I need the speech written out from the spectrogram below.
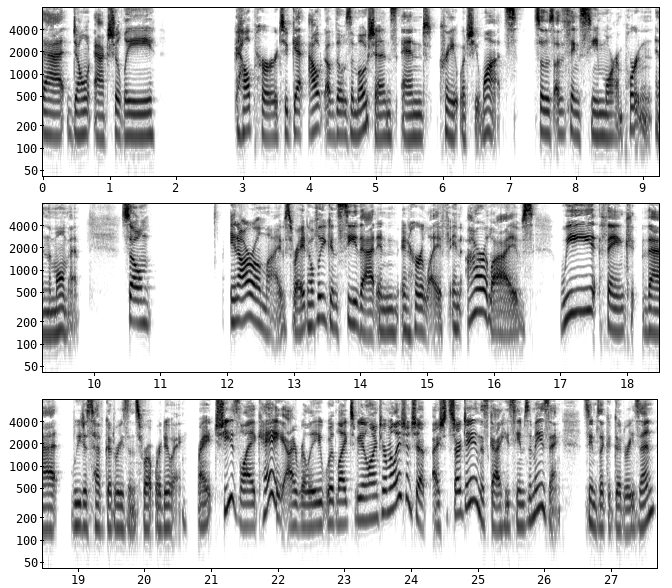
that don't actually help her to get out of those emotions and create what she wants. So those other things seem more important in the moment. So in our own lives, right? Hopefully you can see that in in her life. In our lives, we think that we just have good reasons for what we're doing, right? She's like, Hey, I really would like to be in a long term relationship. I should start dating this guy. He seems amazing. Seems like a good reason.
